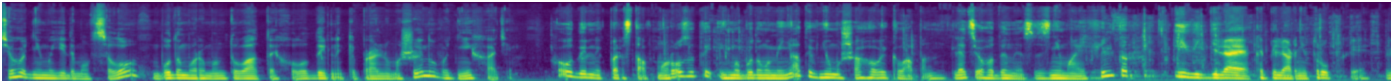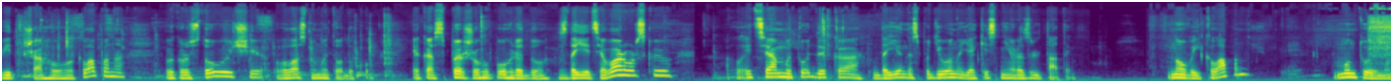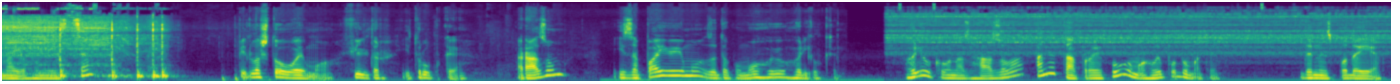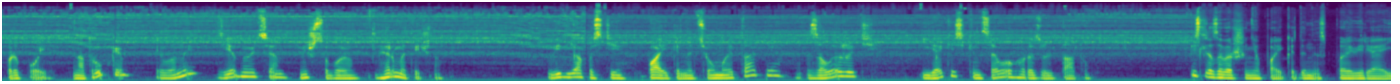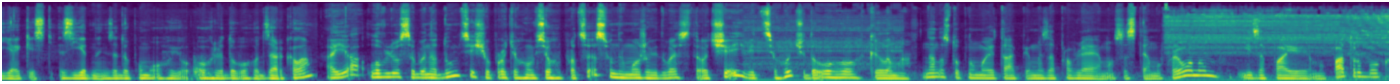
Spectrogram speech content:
Сьогодні ми їдемо в село, будемо ремонтувати холодильник і пральну машину в одній хаті. Холодильник перестав морозити, і ми будемо міняти в ньому шаговий клапан. Для цього Денис знімає фільтр і відділяє капілярні трубки від шагового клапана, використовуючи власну методику, яка з першого погляду здається варварською, але ця методика дає несподівано якісні результати. Новий клапан монтуємо на його місце. Підлаштовуємо фільтр і трубки разом і запаюємо за допомогою горілки. Горілка у нас газова, а не та, про яку ви могли подумати. Денис подає припой на трубки, і вони з'єднуються між собою герметично. Від якості пайки на цьому етапі залежить якість кінцевого результату. Після завершення пайки Денис перевіряє якість з'єднань за допомогою оглядового дзеркала. А я ловлю себе на думці, що протягом всього процесу не можу відвести очей від цього чудового килима. На наступному етапі ми заправляємо систему фреоном і запаюємо патрубок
